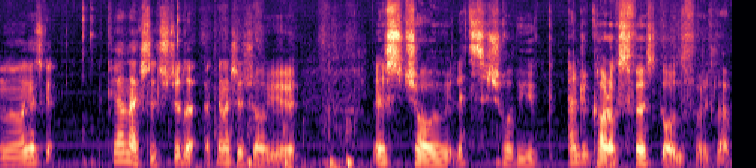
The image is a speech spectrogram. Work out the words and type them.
no, I guess I can actually should I can actually show you. Let's show let's show you Andrew Cardock's first goal for the club.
